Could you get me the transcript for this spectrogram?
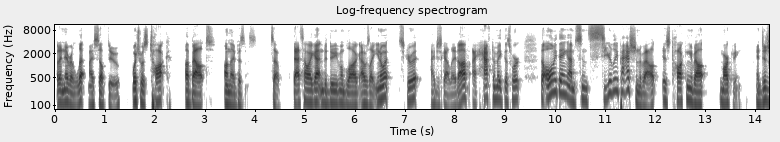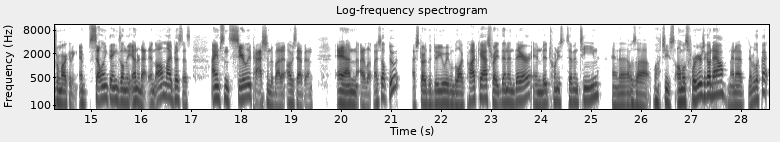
but I never let myself do, which was talk about online business. So that's how I got into Do Even Blog. I was like, you know what? Screw it. I just got laid off. I have to make this work. The only thing I'm sincerely passionate about is talking about marketing and digital marketing and selling things on the internet and online business. I am sincerely passionate about it, always have been. And I let myself do it. I started the Do You Even Blog podcast right then and there in mid 2017. And that was, uh, well, geez, almost four years ago now. And I've never looked back.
